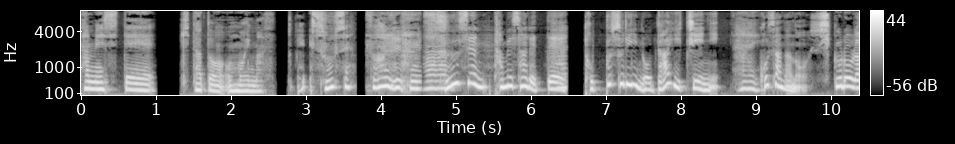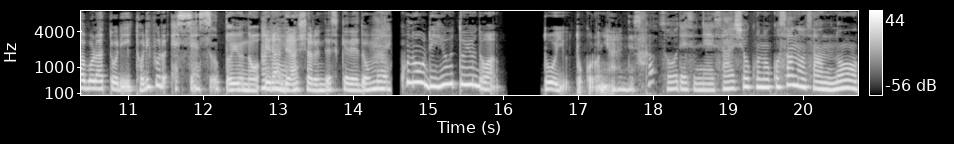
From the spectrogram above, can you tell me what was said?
試してきたと思います。え、数千？そうですね。数千試されて、はい、トップ3の第1位に、はい、コサナのシクロラボラトリートリプルエッセンスというのを選んでらっしゃるんですけれども、はい、この理由というのはどういうところにあるんですか？そうですね。最初このコサナさんの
